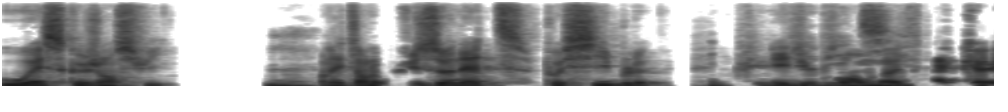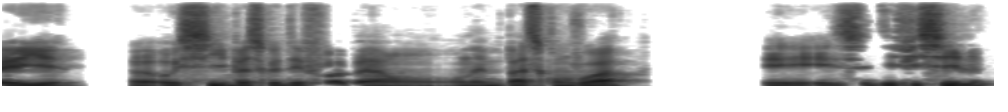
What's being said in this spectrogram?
où est-ce que j'en suis, mmh. en étant le plus honnête possible et, du coup en mode accueil euh, aussi parce que des fois ben, on n'aime pas ce qu'on voit et, c'est difficile,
